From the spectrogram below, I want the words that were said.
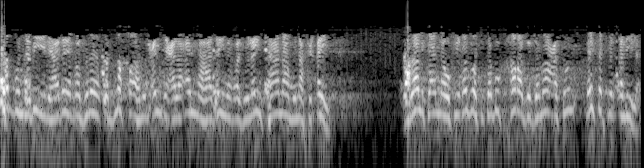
سب النبي لهذين الرجلين قد نص أهل العلم على أن هذين الرجلين كانا منافقين. وذلك أنه في غزوة تبوك خرج جماعة ليست بالقليله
